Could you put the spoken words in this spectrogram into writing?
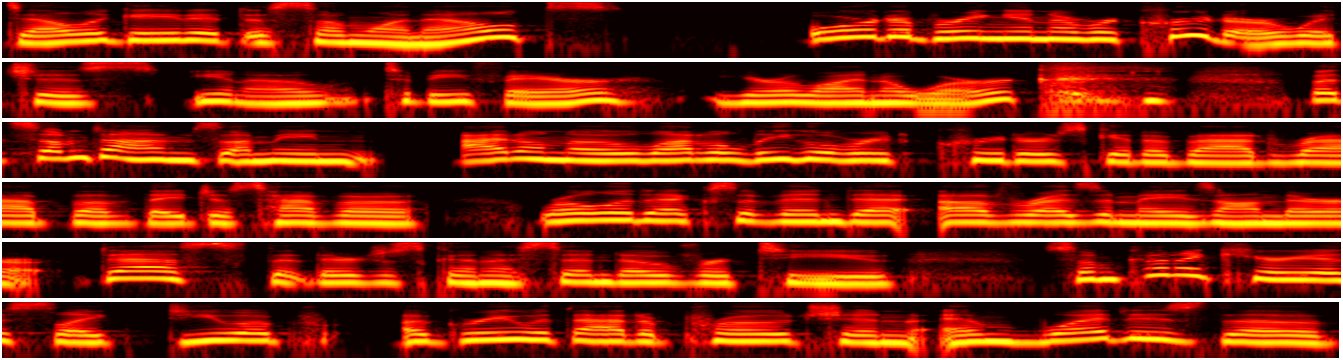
delegate it to someone else or to bring in a recruiter, which is, you know, to be fair, your line of work. but sometimes, I mean, I don't know, a lot of legal recruiters get a bad rap of they just have a Rolodex of inde- of resumes on their desk that they're just going to send over to you. So I'm kind of curious like do you ap- agree with that approach and and what is the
